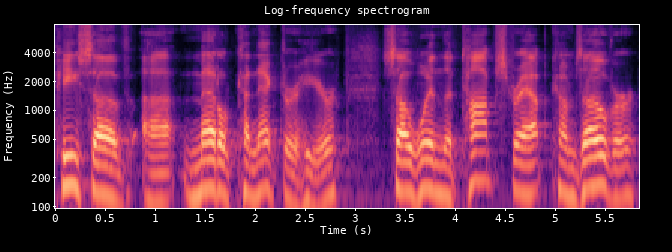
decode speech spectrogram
piece of uh, metal connector here. So when the top strap comes over,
